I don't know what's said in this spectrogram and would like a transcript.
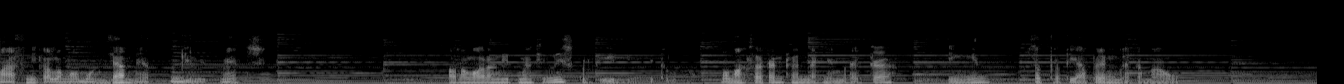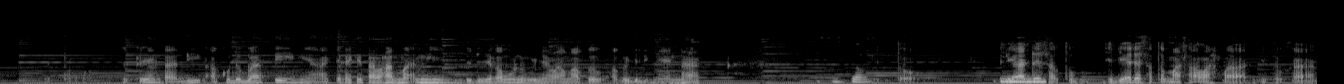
maaf nih kalau ngomong jamet di lead match, orang-orang lead match ini seperti ini gitu. Memaksakan kehendaknya mereka ingin seperti apa yang mereka mau. Itu yang tadi aku debatin ya, akhirnya kita lama nih, jadi kamu nunggunya lama aku, aku jadi enak. Gitu. Jadi ada satu jadi ada satu masalah lah gitu kan.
